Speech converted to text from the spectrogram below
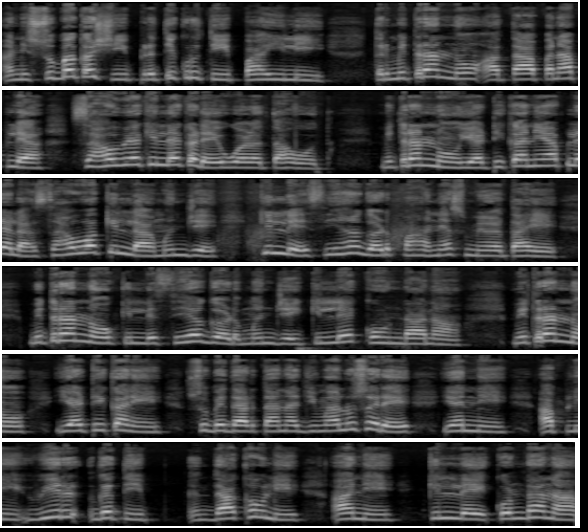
आणि सुबक अशी प्रतिकृती पाहिली. तर मित्रांनो आता आपण आपल्या सहाव्या किल्ल्याकडे वळत आहोत. मित्रांनो या ठिकाणी आपल्याला सहावा किल्ला म्हणजे किल्ले सिंहगड पाहण्यास मिळत आहे. मित्रांनो किल्ले सिंहगड म्हणजे किल्ले कोंढाणा. मित्रांनो या ठिकाणी सुभेदार तानाजी मालुसरे यांनी आपली वीर गती दाखवली आणि किल्ले कोंढाणा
